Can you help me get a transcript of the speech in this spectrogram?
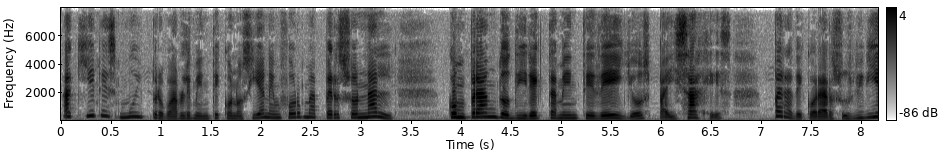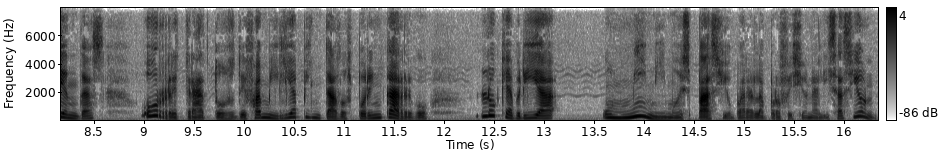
a quienes muy probablemente conocían en forma personal, comprando directamente de ellos paisajes para decorar sus viviendas o retratos de familia pintados por encargo, lo que habría un mínimo espacio para la profesionalización.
